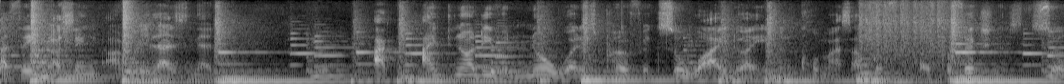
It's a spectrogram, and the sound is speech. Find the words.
I think I think I'm realizing that I, I do not even know what is perfect. So why do I even call myself a, a perfectionist? So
